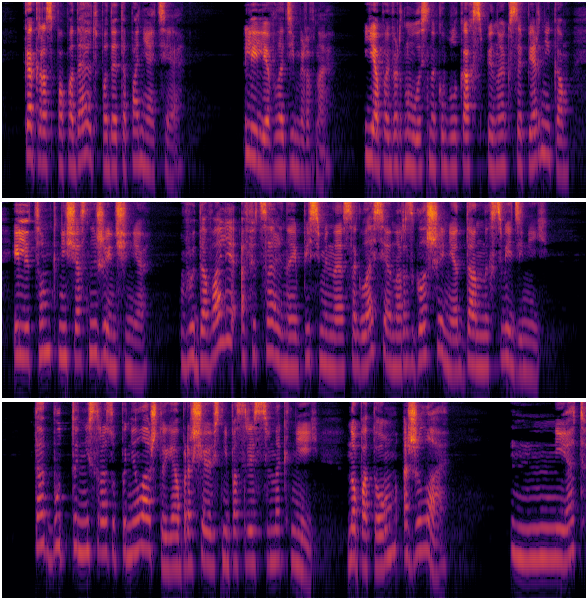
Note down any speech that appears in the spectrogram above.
– как раз попадают под это понятие. Лилия Владимировна. Я повернулась на каблуках спиной к соперникам и лицом к несчастной женщине. Вы давали официальное письменное согласие на разглашение данных сведений? Так будто не сразу поняла, что я обращаюсь непосредственно к ней, но потом ожила. «Нет».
